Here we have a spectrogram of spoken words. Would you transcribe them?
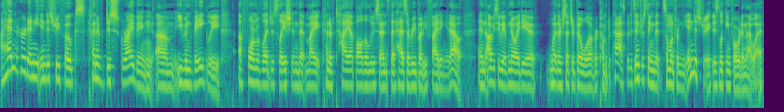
I hadn't heard any industry folks kind of describing, um, even vaguely, a form of legislation that might kind of tie up all the loose ends that has everybody fighting it out. And obviously, we have no idea whether such a bill will ever come to pass. But it's interesting that someone from the industry is looking forward in that way.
